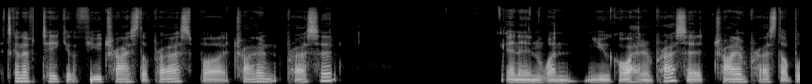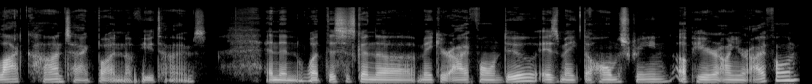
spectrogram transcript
It's gonna take a few tries to press but try and press it. And then when you go ahead and press it try and press the block contact button a few times. And then what this is gonna make your iPhone do is make the home screen appear on your iPhone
